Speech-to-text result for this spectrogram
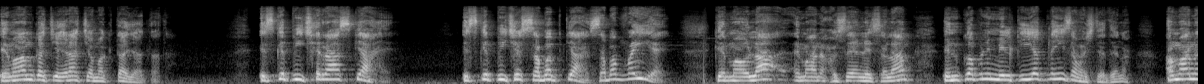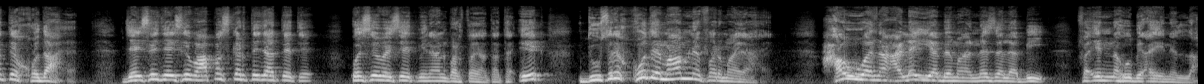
इमाम का चेहरा चमकता जाता था। इसके पीछे रास क्या है? इसके पीछे सबब क्या है? सबब वही है कि मौला इमाम हुसैन सलाम इनको अपनी मिल्कियत नहीं समझते थे ना। अमानत खुदा है। जैसे जैसे वापस करते जाते थे, वैसे वैसे इतमान बढ़ता जाता था। एक, दूसरे, खुद इमाम ने फरमाया है हवन अलैया बिमा नजल बी फ़िन बेन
